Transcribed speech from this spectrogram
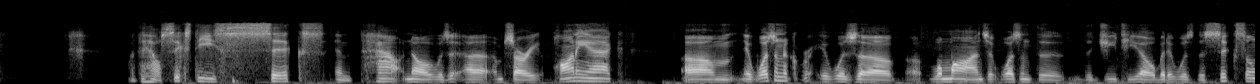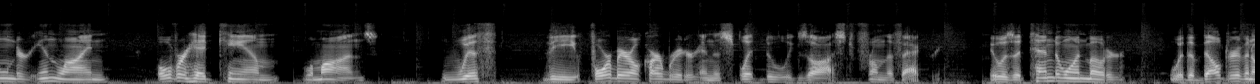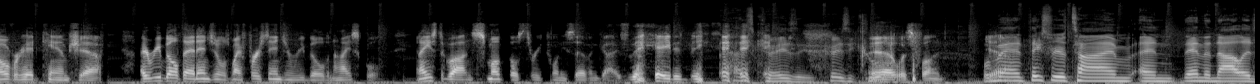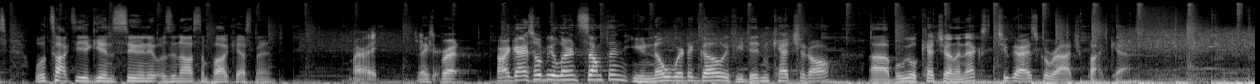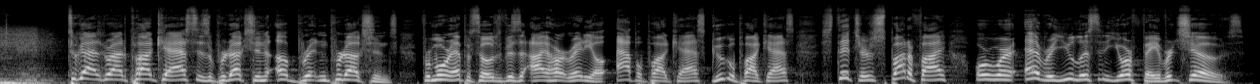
What the hell? Sixty-six and pound. No, it was. Uh, I'm sorry, Pontiac. Um, it wasn't a. It was uh, uh, Le Mans. It wasn't the the GTO, but it was the six-cylinder inline overhead cam Le Mans with the four barrel carburetor and the split dual exhaust from the factory. It was a 10 to 1 motor with a belt driven overhead camshaft. I rebuilt that engine. It was my first engine rebuild in high school. And I used to go out and smoke those 327 guys. They hated me. That's crazy, crazy cool. yeah, it was fun. Well, yeah. man, thanks for your time and and the knowledge. We'll talk to you again soon. It was an awesome podcast, man. All right. Take Thanks, care. Brett. All right, guys. Hope you learned something. You know where to go if you didn't catch it all. Uh, but we will catch you on the next Two Guys Garage podcast. Two Guys Garage Podcast is a production of Britain Productions. For more episodes, visit iHeartRadio, Apple Podcasts, Google Podcasts, Stitcher, Spotify, or wherever you listen to your favorite shows.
